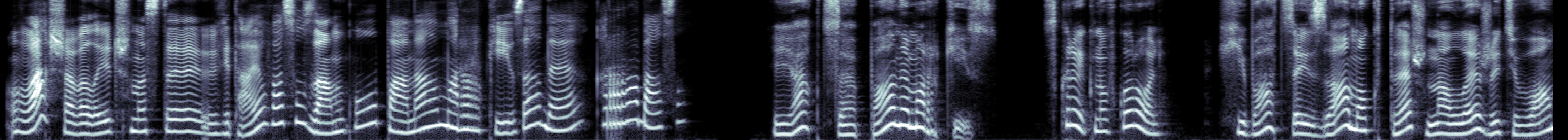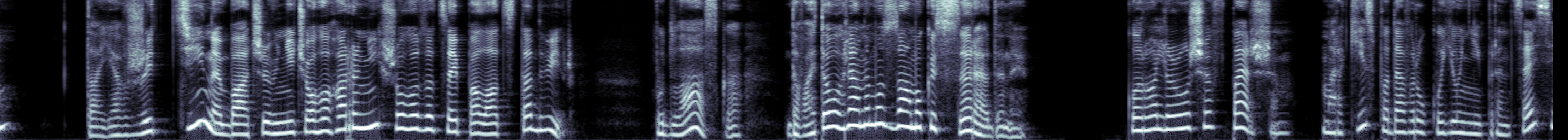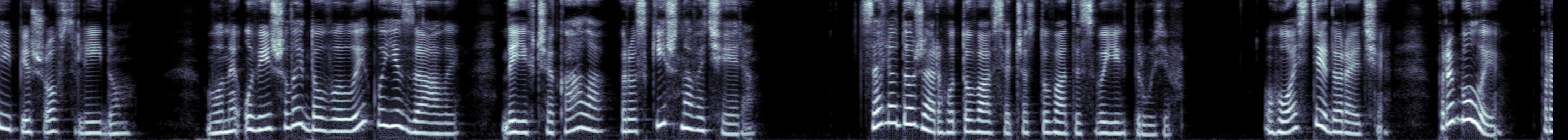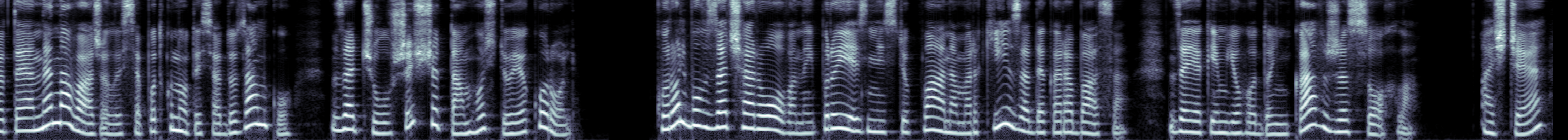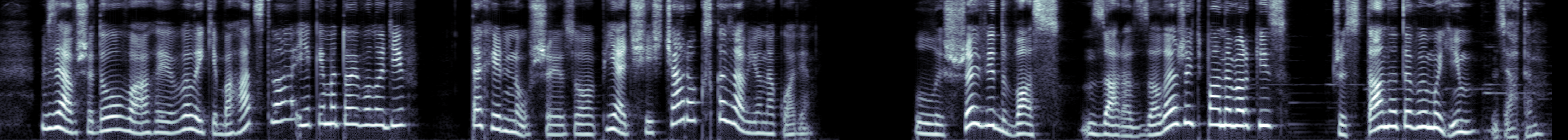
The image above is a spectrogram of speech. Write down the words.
Ваша величність, вітаю вас у замку пана Маркіза де Карабаса. Як це, пане Маркіз? скрикнув король. Хіба цей замок теж належить вам? Та я в житті не бачив нічого гарнішого за цей палац та двір. Будь ласка, давайте оглянемо замок із середини. Король рушив першим. Маркіз подав руку юній принцесі і пішов слідом. Вони увійшли до великої зали, де їх чекала розкішна вечеря. Це льодожер готувався частувати своїх друзів. Гості, до речі, прибули, проте не наважилися поткнутися до замку, зачувши, що там гостює король. Король був зачарований приязністю пана Маркіза де Карабаса, за яким його донька вже сохла. А ще, взявши до уваги великі багатства, якими той володів, та хильнувши зо п'ять-шість чарок, сказав юнакові. Лише від вас зараз залежить, пане Маркіз, чи станете ви моїм зятем.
